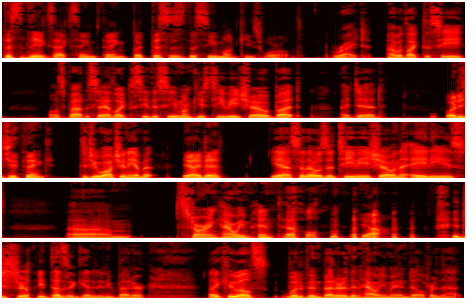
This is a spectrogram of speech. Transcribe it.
This is the exact same thing, but this is the Sea Monkeys world. Right. I would like to see, well, I was about to say I'd like to see the Sea Monkeys TV show, but I did. What did you think? Did you watch any of it? Yeah, I did. Yeah, so there was a TV show in the 80s, um, starring Howie Mandel. Yeah. it just really doesn't get any better. Like who else would have been better than Howie Mandel for that?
